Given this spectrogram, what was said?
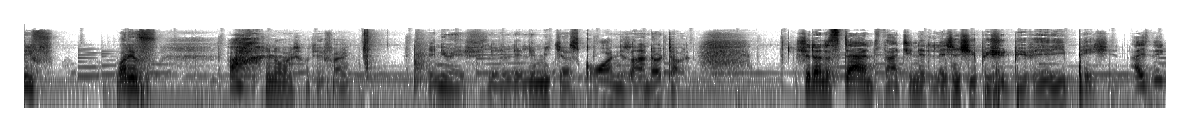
if, what if, ah, you know what? Okay, fine. Anyways, let, let, let me just go on this another time should understand that in a relationship you should be very patient. I think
